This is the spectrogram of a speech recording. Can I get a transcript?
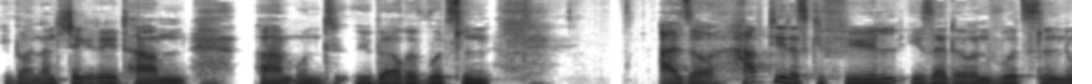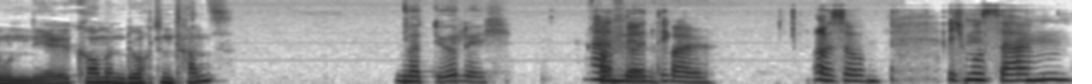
über Landstedt geredet haben ähm, und über eure Wurzeln. Also, habt ihr das Gefühl, ihr seid euren Wurzeln nun näher gekommen durch den Tanz? Natürlich. Auf jeden Fall. Also, ich muss sagen,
